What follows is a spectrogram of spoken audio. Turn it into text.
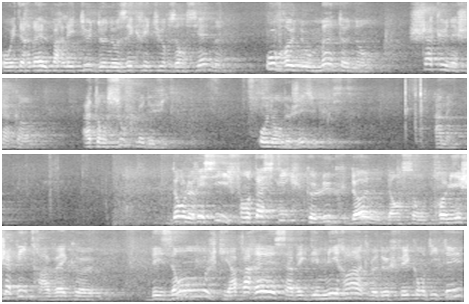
Ô Éternel, par l'étude de nos écritures anciennes, ouvre-nous maintenant, chacune et chacun, à ton souffle de vie. Au nom de Jésus-Christ. Amen. Dans le récit fantastique que Luc donne dans son premier chapitre, avec euh, des anges qui apparaissent avec des miracles de fécondité,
